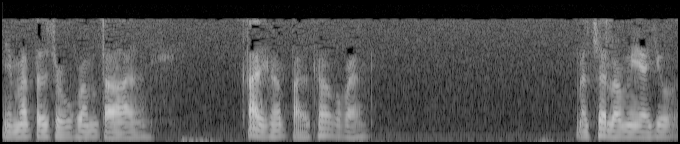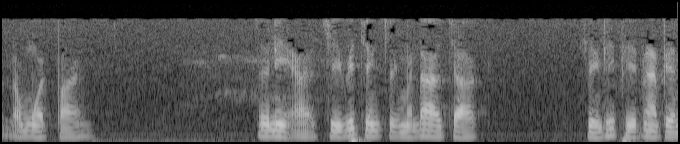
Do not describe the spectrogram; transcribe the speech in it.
นี่มันไปสู่ความตายใกล้เข้าไปเข้าไปไม่ใช่เรามีอายุ เราหมดไป ทีนี่ชีวิตจริงๆมันได้จากสิ่งที่ผิดมาเป็น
